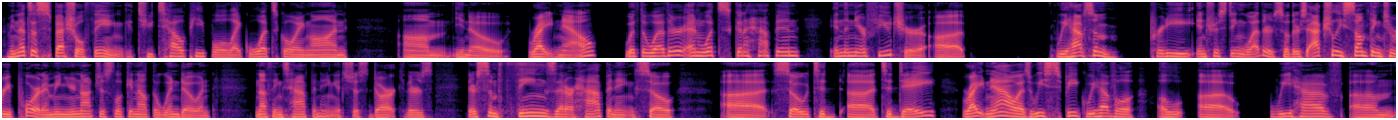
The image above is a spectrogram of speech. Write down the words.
I mean, that's a special thing to tell people like what's going on, um, you know, right now with the weather and what's going to happen in the near future. Uh, we have some pretty interesting weather. So there's actually something to report. I mean, you're not just looking out the window and nothing's happening. It's just dark. There's there's some things that are happening. So uh, so to uh, today, right now, as we speak, we have a, a uh, we have um,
